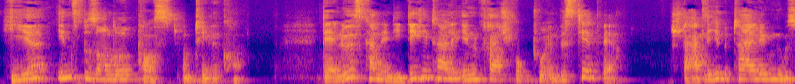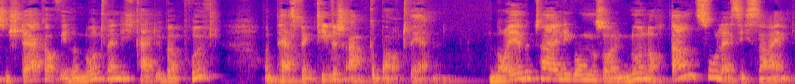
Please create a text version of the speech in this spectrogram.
Hier insbesondere Post und Telekom. Der Erlös kann in die digitale Infrastruktur investiert werden. Staatliche Beteiligungen müssen stärker auf ihre Notwendigkeit überprüft und perspektivisch abgebaut werden. Neue Beteiligungen sollen nur noch dann zulässig sein,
